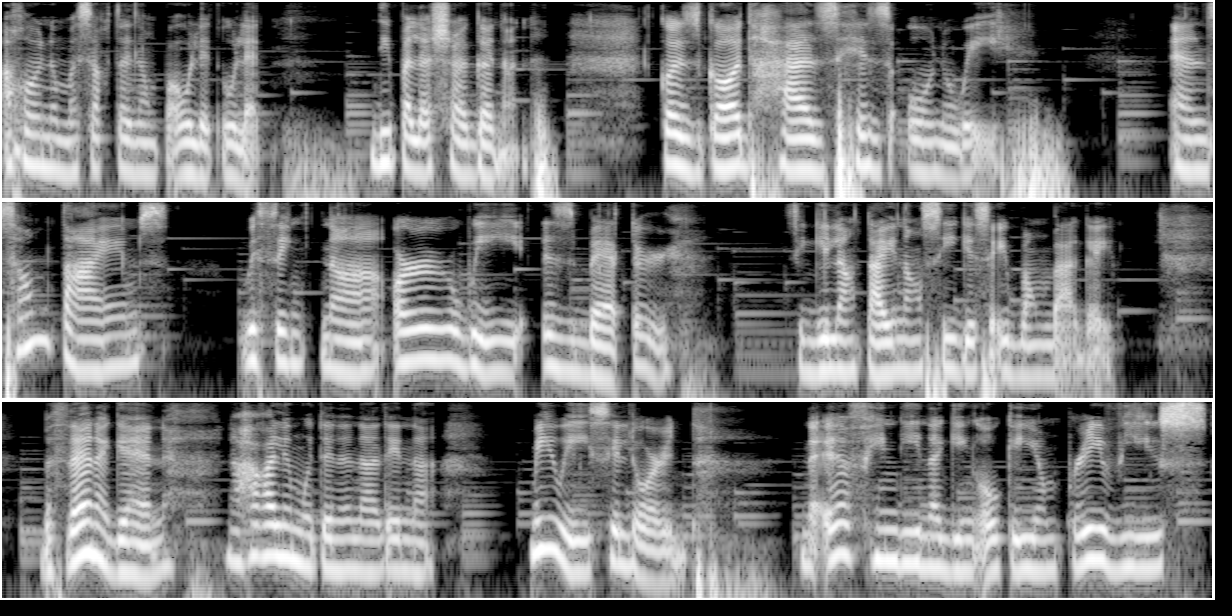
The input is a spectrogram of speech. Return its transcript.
ako na masakta ng paulit-ulit. Di pala siya ganon. Because God has His own way. And sometimes, we think na our way is better Sige lang tayo ng sige sa ibang bagay. But then again, nakakalimutan na natin na may way si Lord na if hindi naging okay yung previous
